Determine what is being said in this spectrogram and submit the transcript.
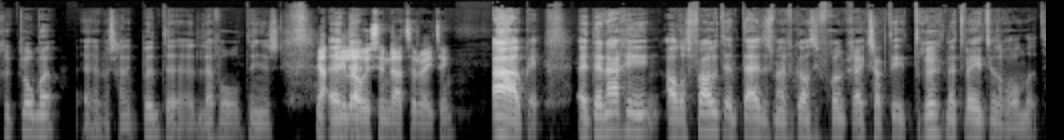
geklommen. Eh, waarschijnlijk punten, level, dinges. Ja, Eh, Elo is inderdaad de rating. Ah, oké. Eh, daarna ging alles fout en tijdens mijn vakantie in Frankrijk zakte ik terug naar 2200.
